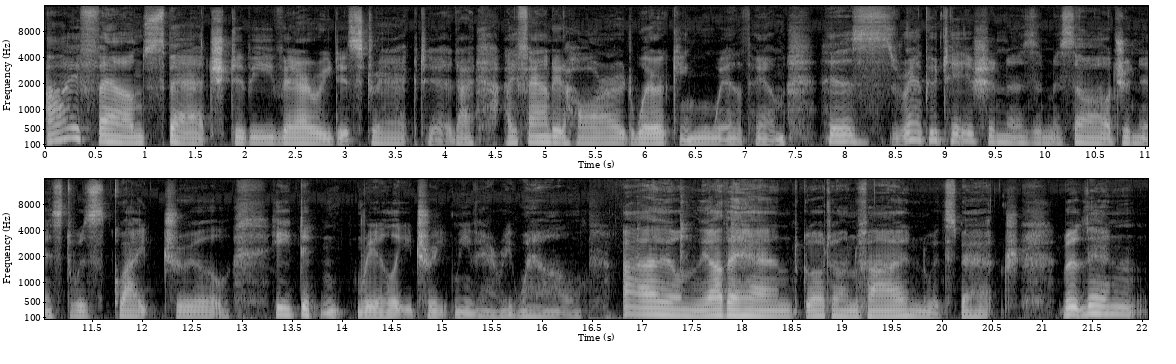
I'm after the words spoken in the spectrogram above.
I found Spatch to be very distracted. I, I found it hard working with him. His reputation as a misogynist was quite true. He didn't really treat me very well. I, on the other hand, got on fine with Spatch, but then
